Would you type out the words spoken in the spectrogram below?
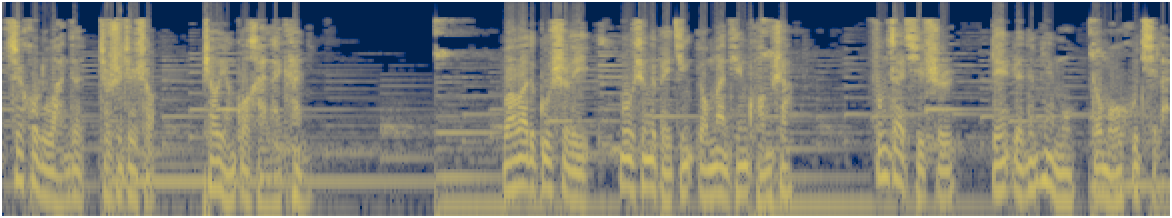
最后录完的就是这首《漂洋过海来看你》。娃娃的故事里，陌生的北京有漫天狂沙，风再起时，连人的面目都模糊起来。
